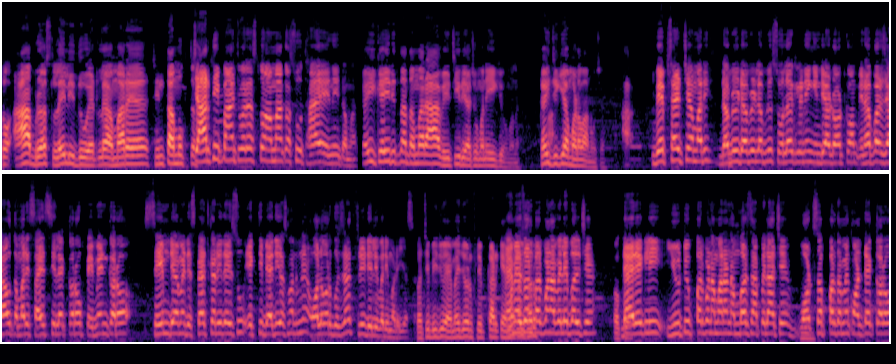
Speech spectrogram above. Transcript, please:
તો આ બ્રશ લઈ લીધું એટલે અમારે ચિંતા મુક્ત ચારથી પાંચ વર્ષ તો આમાં કશું થાય નહીં તમારે. કઈ કઈ રીતના તમારે આ વેચી રહ્યા છો? મને એ કહો મને. કઈ જગ્યા મળવાનું છે? વેબસાઇટ છે અમારી W solar cleaning India dot com એના પર જાઓ તમારી સાઇઝ સિલેક્ટ કરો પેમેન્ટ કરો સેમ ડે અમે ડિસ્પેચ કરી દઈશું. એક થી બે દિવસમાં તમને all over Gujarat free delivery મળી જશે. પછી બીજું એમેઝોન ફ્લિપકાર્ટ કે એમેઝોન પર પણ અવેલેબલ છે. ડાયરેક્ટલી યુટ્યુબ પર પણ અમારા નંબર્સ આપેલા છે. વોટ્સઅપ પર તમે કોન્ટેક્ટ કરો.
